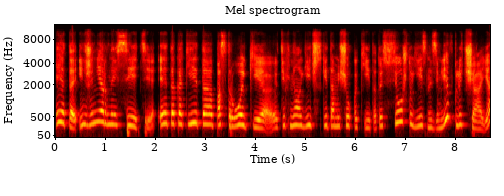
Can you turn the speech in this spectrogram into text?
это инженерные сети, это какие-то постройки технологические, там еще какие-то. То есть все, что есть на земле, включая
